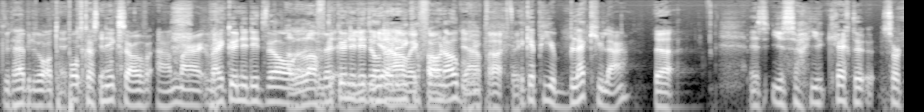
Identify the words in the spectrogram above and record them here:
we hebben er wel op de podcast Ja. niks over aan, maar wij kunnen dit wel, wij the- kunnen dit wel door de microfoon openen. Ja, prachtig. Ik heb hier Blackula. Ja. Je, je krijgt de soort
